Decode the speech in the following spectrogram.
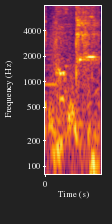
people.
